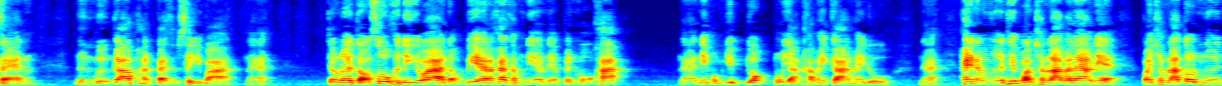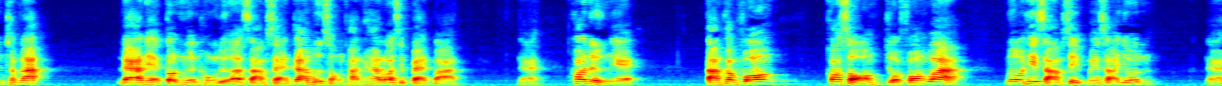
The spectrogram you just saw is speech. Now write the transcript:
แสนหนึ่งหมื่นเก้าพันแปดสิบสี่บาทนะจำเลยต่อสู้คดีว่าดอกเบี้ยและค่าธรรมเนียมเนี่ยเป็นโมฆะ นะอันนี้ผมหยิบยกตัวอย่างคำให้การให้ดูนะให้นำเงินที่ผ่อนชำระไปแล้วเนี่ยไปชำระต้นเงินชำระ แล้วเนี่ยต้นเงินคงเหลือสามแสนเก้าหมื่นสองพันห้าร้อยสิบแปดบาทนะข้อหนึ่งเนี่ยตามคำฟ้องข้อสองโจทย์ฟ้องว่าเมื่อวันที่สามสิบเมษายนนะ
